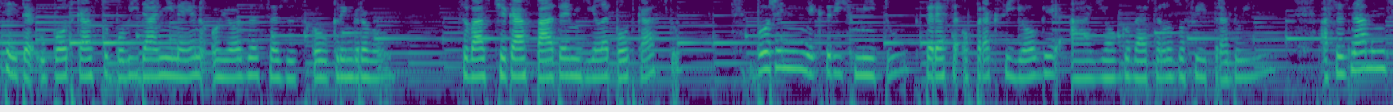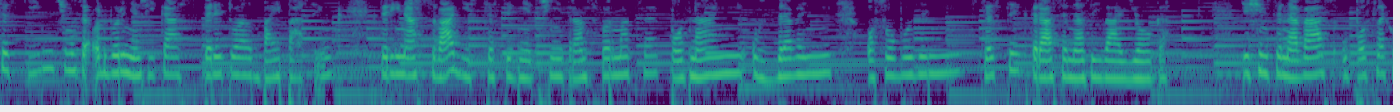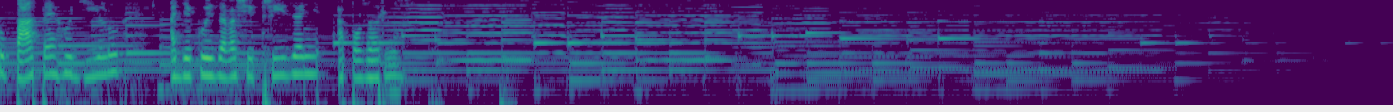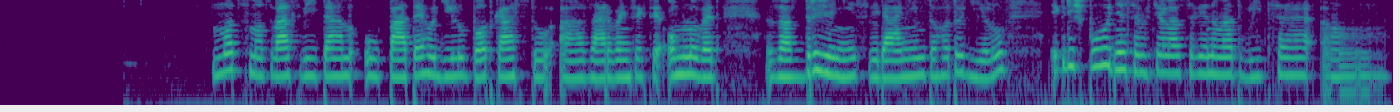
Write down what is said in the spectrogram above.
Vítejte u podcastu Povídání nejen o Joze se Zuzkou Klingrovou. Co vás čeká v pátém díle podcastu? Boření některých mýtů, které se o praxi jogy a jogové filozofii tradují a seznámení se s tím, čemu se odborně říká spiritual bypassing, který nás svádí z cesty vnitřní transformace, poznání, uzdravení, osvobození, z cesty, která se nazývá yoga. Těším se na vás u poslechu pátého dílu a děkuji za vaši přízeň a pozornost. Moc, moc vás vítám u pátého dílu podcastu a zároveň se chci omluvit za zdržení s vydáním tohoto dílu, i když původně jsem chtěla se věnovat více um,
